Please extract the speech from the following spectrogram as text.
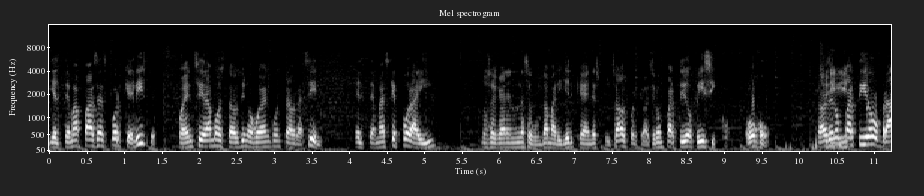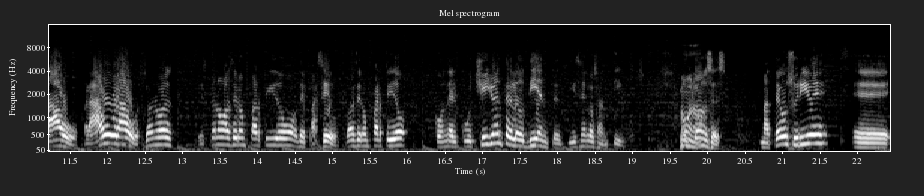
Y el tema pasa es porque, listo, pueden ser amonestados y no juegan contra Brasil. El tema es que por ahí no se ganen una segunda amarilla y queden expulsados, porque va a ser un partido físico. Ojo, Va a ser un partido bravo, bravo, bravo. Esto no, esto no va a ser un partido de paseo, va a ser un partido con el cuchillo entre los dientes, dicen los antiguos. Entonces, Mateo Uribe, eh,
